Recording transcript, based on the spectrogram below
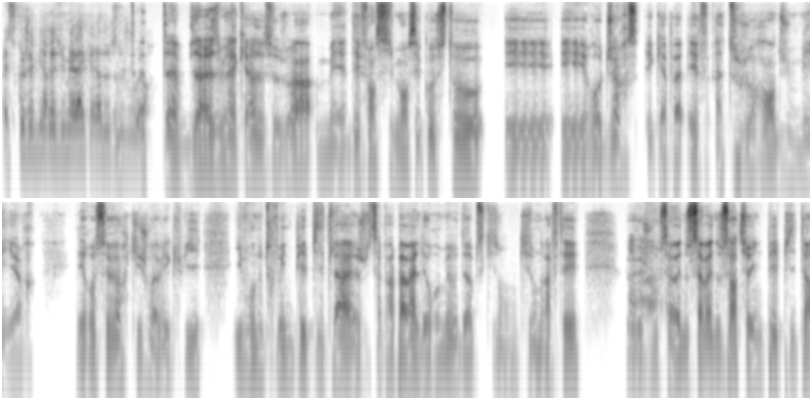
Est-ce que j'ai bien résumé la carrière de ce joueur? Tu as bien résumé la carrière de ce joueur, mais défensivement, c'est costaud et, et Rodgers est capable, a toujours rendu meilleur les receveurs qui jouent avec lui. Ils vont nous trouver une pépite là. Ça parle pas mal de Romeo Dobbs qu'ils ont, qu'ils ont drafté. Euh, je que ça, va nous, ça va nous sortir une pépite, un,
